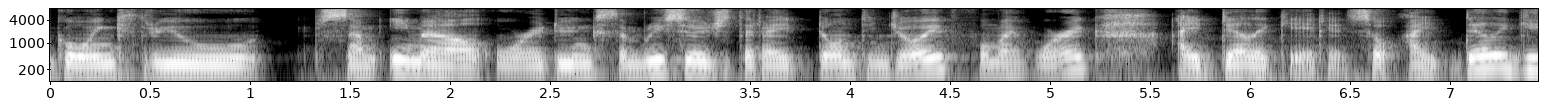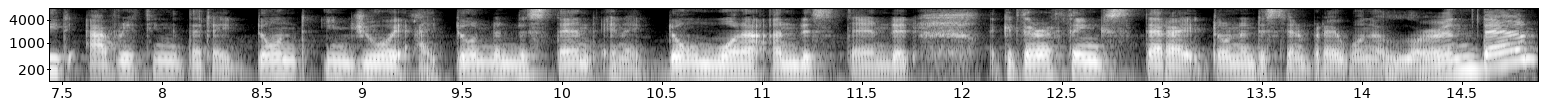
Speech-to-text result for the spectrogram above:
going through some email or doing some research that I don't enjoy for my work, I delegate it. So I delegate everything that I don't enjoy, I don't understand, and I don't want to understand it. Like if there are things that I don't understand, but I want to learn them,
